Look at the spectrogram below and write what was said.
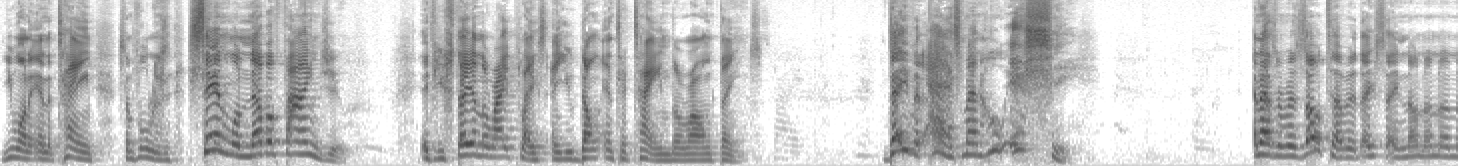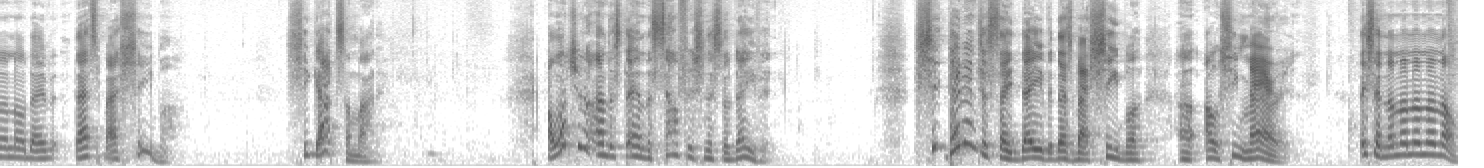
You want to entertain some foolishness. Sin will never find you if you stay in the right place and you don't entertain the wrong things. David asked, man, who is she? And as a result of it, they say, no, no, no, no, no, David, that's Bathsheba. She got somebody. I want you to understand the selfishness of David. She, they didn't just say, David, that's Bathsheba. Uh, oh, she married. They said, no, no, no, no, no.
